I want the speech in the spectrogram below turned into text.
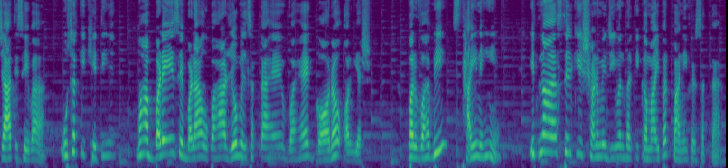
जाति सेवा, ऊसर की खेती है। वहाँ बड़े से बड़ा उपहार जो मिल सकता है, वह है गौरव और यश। पर वह भी स्थायी नहीं है। इतना अस्थिर कि क्षण में जीवन भर की कमाई पर पानी फिर सकता है।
